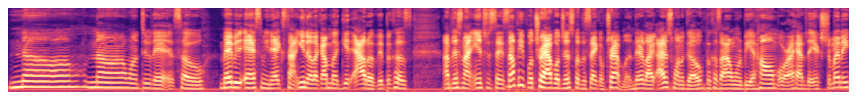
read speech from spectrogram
no, no, I don't want to do that. So maybe ask me next time. You know, like I'm to get out of it because I'm just not interested. Some people travel just for the sake of traveling. They're like, I just want to go because I don't want to be at home or I have the extra money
